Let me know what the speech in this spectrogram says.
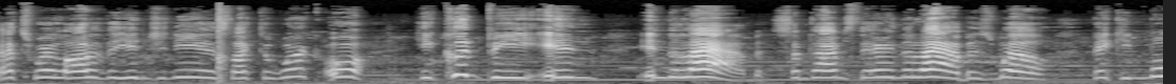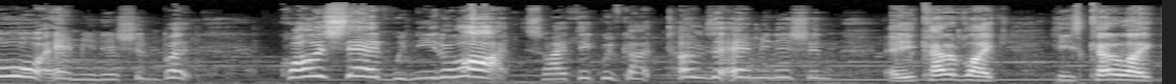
That's where a lot of the engineers like to work. Or he could be in in the lab. Sometimes they're in the lab as well, making more ammunition. But Qualish said we need a lot, so I think we've got tons of ammunition. And he kind of like he's kind of like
